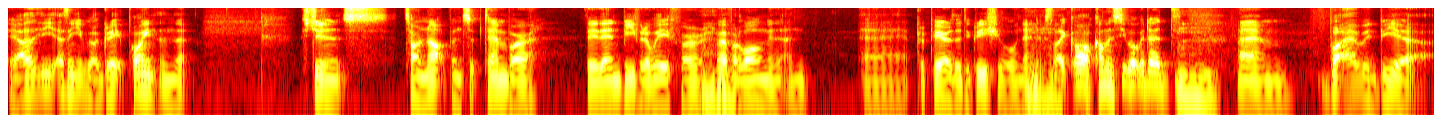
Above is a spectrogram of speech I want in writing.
yeah, I, I think you've got a great point in that students turn up in September, they then beaver away for Mhm. however long and, and uh, prepare the degree show, and then it's Mhm. like, oh, come and see what we did. Mm-hmm. Um, but it would be a,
